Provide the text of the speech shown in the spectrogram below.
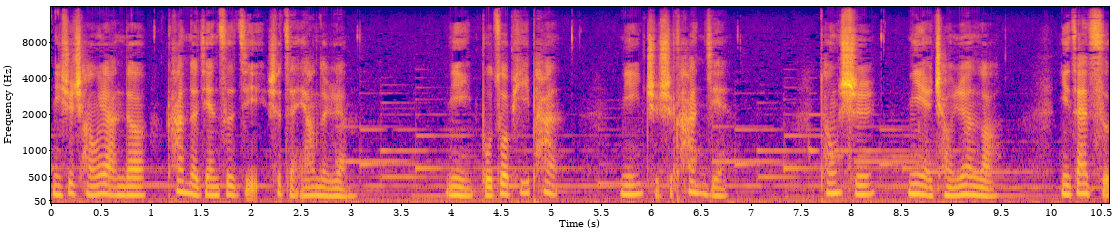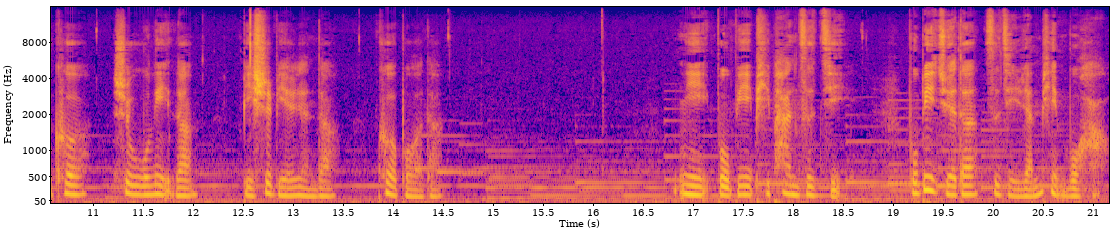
你是诚然的看得见自己是怎样的人，你不做批判，你只是看见，同时你也承认了，你在此刻是无理的，鄙视别人的，刻薄的。你不必批判自己，不必觉得自己人品不好。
